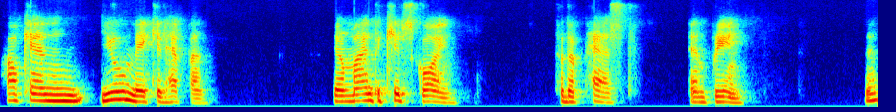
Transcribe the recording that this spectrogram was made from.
how can you make it happen your mind keeps going to the past and bring. Yeah?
